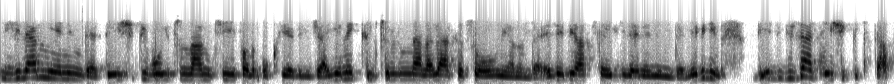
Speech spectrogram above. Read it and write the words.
ilgilenmeyenin de değişik bir boyutundan keyif alıp okuyabileceği, yemek kültüründen alakası olmayanın da, edebiyatla ilgilenenin de ne bileyim güzel değişik bir kitap.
